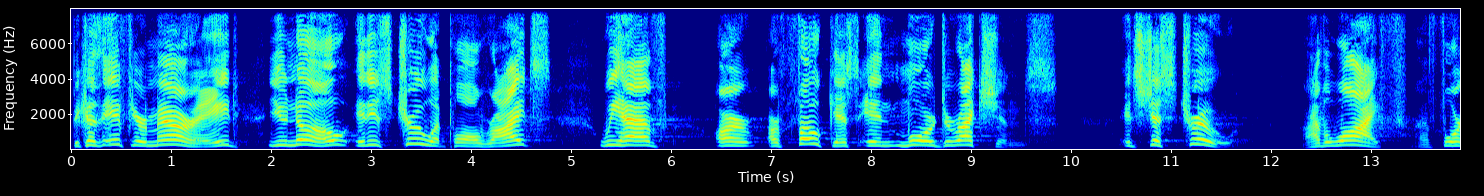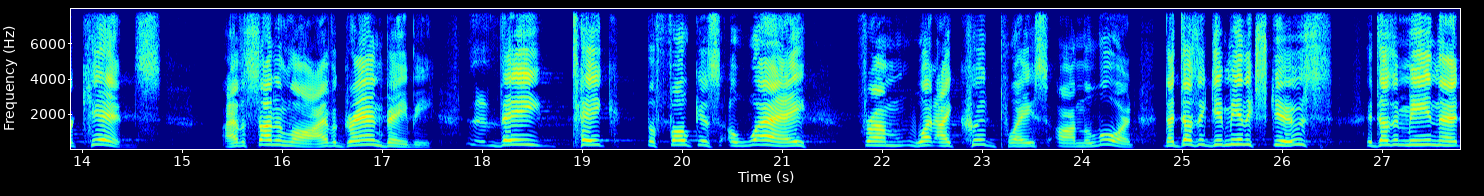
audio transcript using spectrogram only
Because if you're married, you know it is true what Paul writes. We have our, our focus in more directions. It's just true. I have a wife, I have four kids, I have a son in law, I have a grandbaby. They take the focus away from what I could place on the Lord. That doesn't give me an excuse. It doesn't mean that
